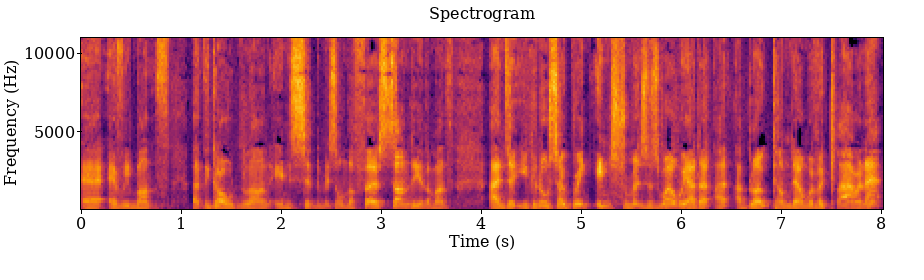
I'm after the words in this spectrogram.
uh, every month at the Golden Lion in Sydenham. It's on the first Sunday of the month, and uh, you can also bring instruments as well. We had a, a, a, bloke come down with a clarinet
